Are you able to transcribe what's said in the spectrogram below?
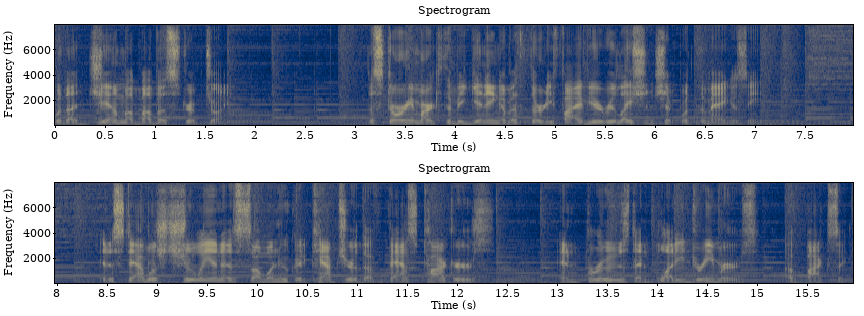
with a gym above a strip joint. The story marked the beginning of a 35 year relationship with the magazine. It established Schulian as someone who could capture the fast talkers and bruised and bloody dreamers of boxing.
